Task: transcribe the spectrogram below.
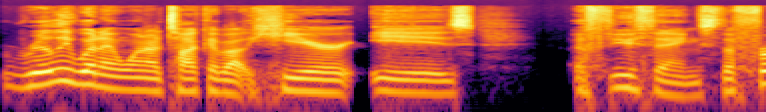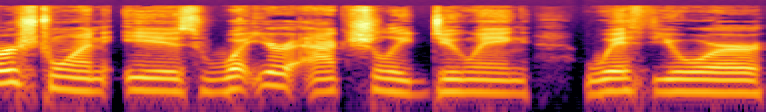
really, what I want to talk about here is a few things. The first one is what you're actually doing with your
